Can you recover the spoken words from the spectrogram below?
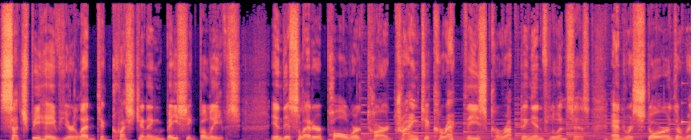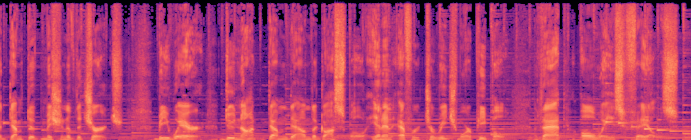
Such behavior led to questioning basic beliefs. In this letter, Paul worked hard trying to correct these corrupting influences and restore the redemptive mission of the church. Beware, do not dumb down the gospel in an effort to reach more people. That always fails.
